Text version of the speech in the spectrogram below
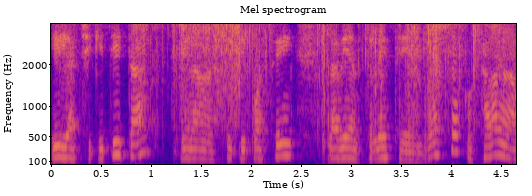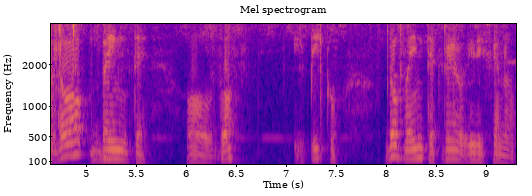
y las chiquititas que eran así, tipo así la vía en celeste y en rosa costaban a 2,20 o 2 y pico 2,20 creo. Y dije no,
